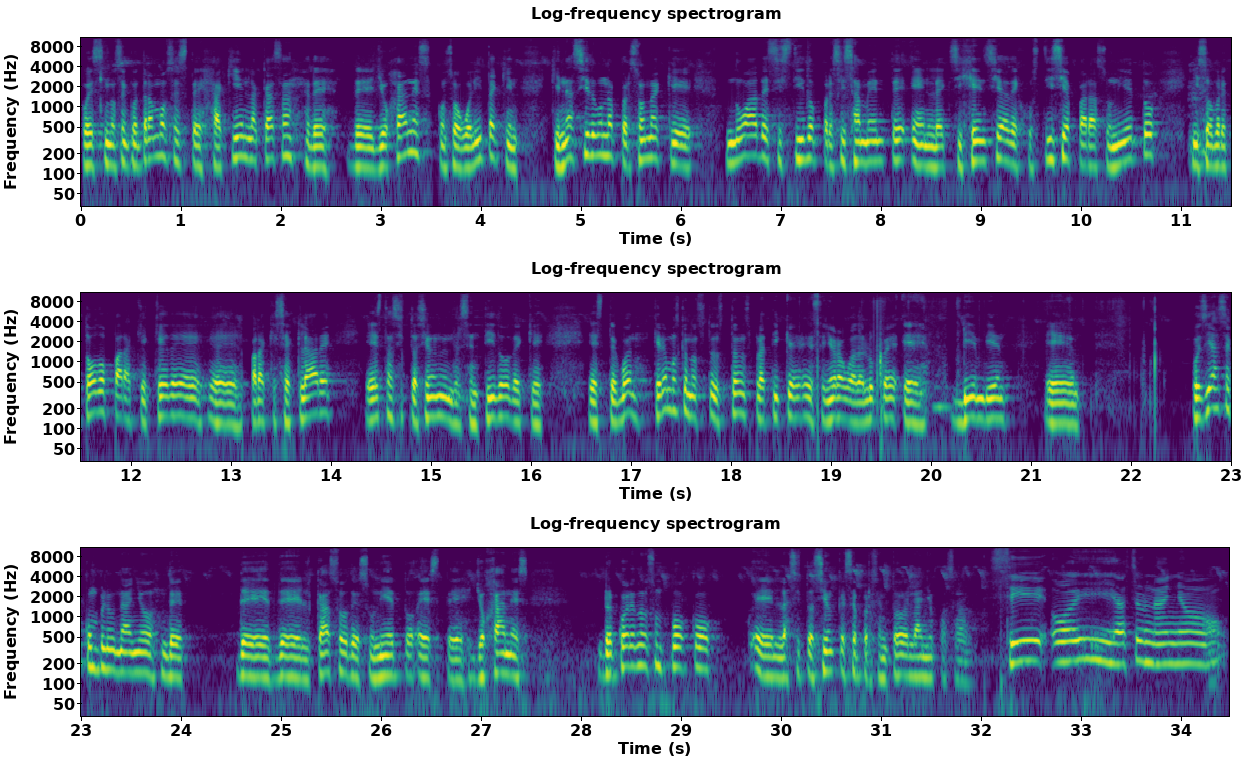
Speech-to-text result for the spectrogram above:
Pues nos encontramos este, aquí en la casa de, Johannes con su abuelita, quien, quien ha sido una persona que no ha desistido precisamente en la exigencia de justicia para su nieto y sobre todo para que quede, eh, para que se aclare esta situación en el sentido de que, este, bueno, queremos que nos, usted nos platique, eh, señora Guadalupe, bien, bien pues ya se cumple un año de, del caso de su nieto, este, Johannes. Recuérdenos un poco eh, la situación que se presentó el año pasado. Sí, hoy hace un año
